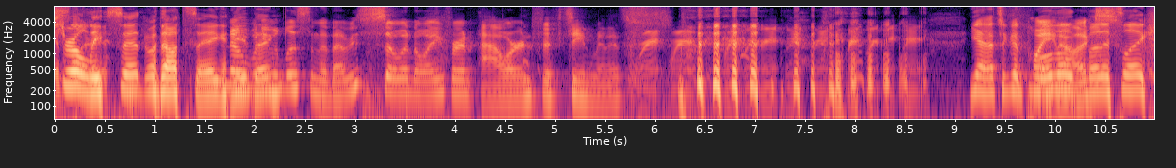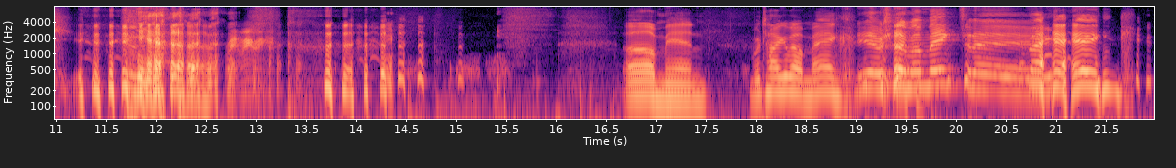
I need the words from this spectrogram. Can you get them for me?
just release it without saying Nobody anything. Nobody would listen to that. It'd be so annoying for an hour and 15 minutes. yeah, that's a good point, Well, Alex. but it's like, Yeah. oh man, we're talking about Mank. yeah, we're talking about Mank today. Mank.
